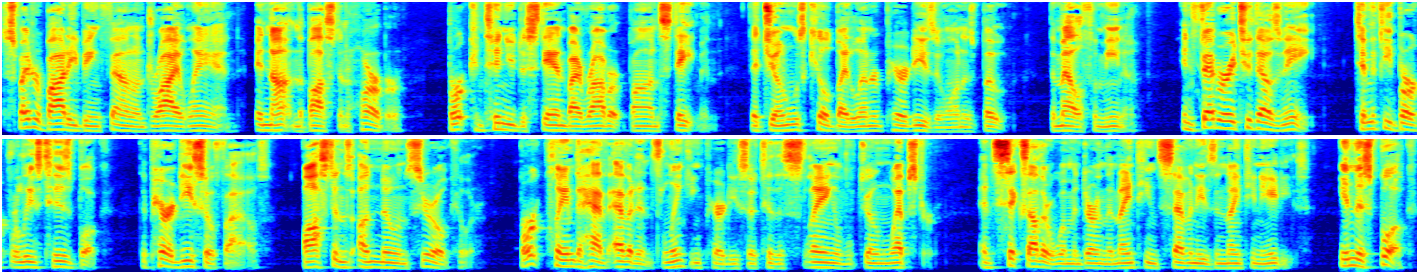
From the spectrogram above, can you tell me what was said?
Despite her body being found on dry land and not in the Boston harbor, Burke continued to stand by Robert Bond's statement that Joan was killed by Leonard Paradiso on his boat the Malafamina. In February 2008, Timothy Burke released his book, The Paradiso Files Boston's Unknown Serial Killer. Burke claimed to have evidence linking Paradiso to the slaying of Joan Webster and six other women during the 1970s and 1980s. In this book,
